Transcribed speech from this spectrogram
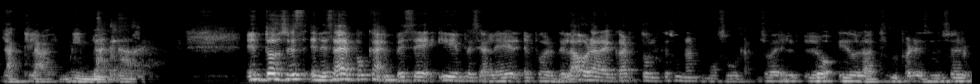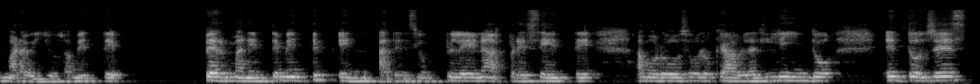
La clave, mi mente. La clave. Entonces, en esa época empecé y empecé a leer El poder de la hora de Cartol, que es una hermosura. Yo él lo idolatro, me parece un ser maravillosamente, permanentemente en atención plena, presente, amoroso, lo que habla es lindo. Entonces,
